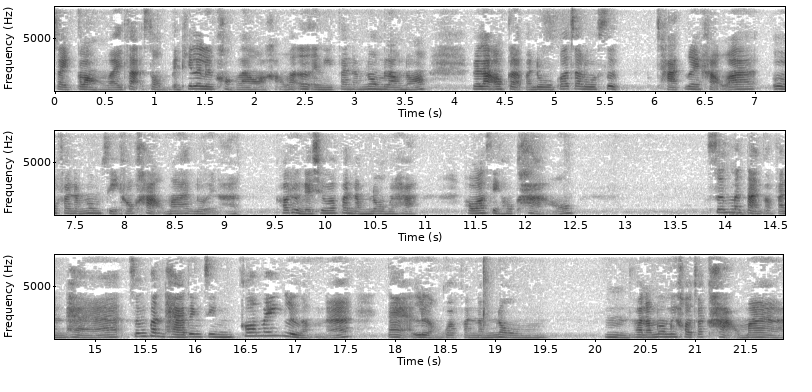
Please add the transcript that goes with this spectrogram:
ใส่กล่องไว้สะสมเป็นที่ระลึกของเราอะค่ะว่าเอออันนี้ฟันน้ำนมเราเนาะเวลาเอากลับมาดูก็จะรู้สึกชัดเลยค่ะว่าเออฟันน้ำนมสีขาวๆมากเลยนะเขาถึงได้ชื่อว่าฟันน้ำนมนะคะเพราะว่าสีขาวซึ่งมันต่างกับฟันแท้ ซึ่งฟันแท้จริง ๆ ก็ไม่เหลืองนะ แต่เหลืองกว่าฟันน้ำนม อืม ฟันน้ำนมมีเขาจะขาวมาก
